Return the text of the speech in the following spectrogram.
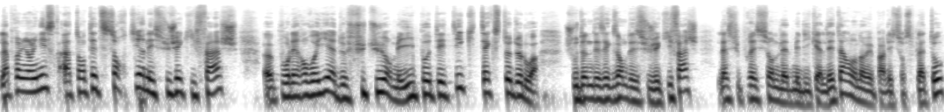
la première ministre a tenté de sortir les sujets qui fâchent euh, pour les renvoyer à de futurs, mais hypothétiques, textes de loi. Je vous donne des exemples des sujets qui fâchent. La suppression de l'aide médicale d'État, on en avait parlé sur ce plateau,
